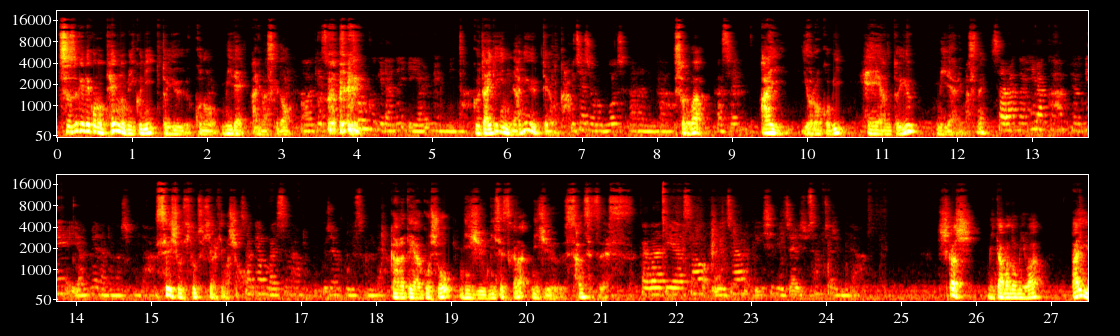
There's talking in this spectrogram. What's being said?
続けてこの天の御国というこの身でありますけど具体的に何を言ってるのかそれは愛喜び平安という見えありますね。聖書を一つ開きましょう。ガラディア5章22節から23節です。しかし御霊の実は愛喜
